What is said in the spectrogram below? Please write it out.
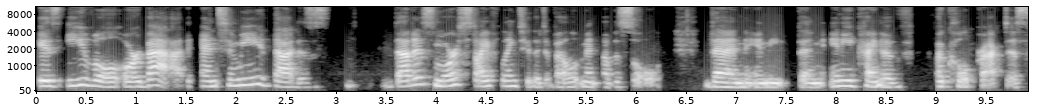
is evil or bad. And to me, that is that is more stifling to the development of a soul than any than any kind of occult practice.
